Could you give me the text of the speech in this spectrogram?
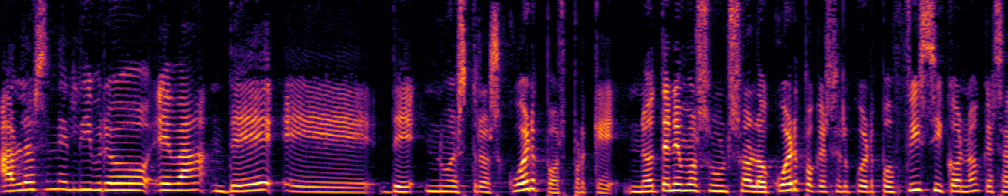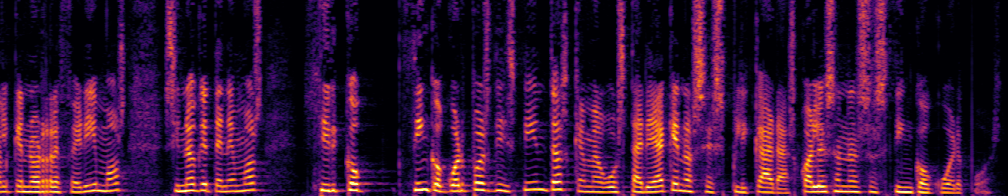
Hablas en el libro, Eva, de, eh, de, nuestros cuerpos, porque no tenemos un solo cuerpo, que es el cuerpo físico, ¿no? que es al que nos referimos, sino que tenemos cinco cuerpos distintos que me gustaría que nos explicaras. ¿Cuáles son esos cinco cuerpos?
